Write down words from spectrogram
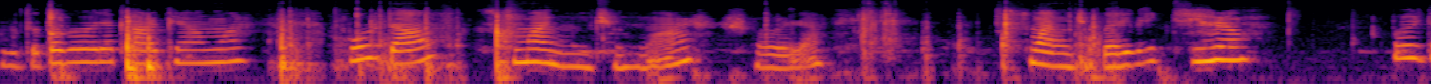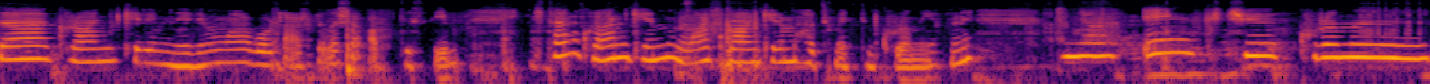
Burada da böyle kar krem var. Burada su maymuncuğum var. Şöyle. Su maymuncukları biriktiriyorum. Burada Kur'an-ı Kerimlerim var. Bu arada arkadaşlar abdestliyim. İki tane Kur'an-ı Kerim'im var. Kur'an-ı Kerim'i hatmettim Kur'an'ı yani. Dünyanın en küçük Kur'an'ı.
